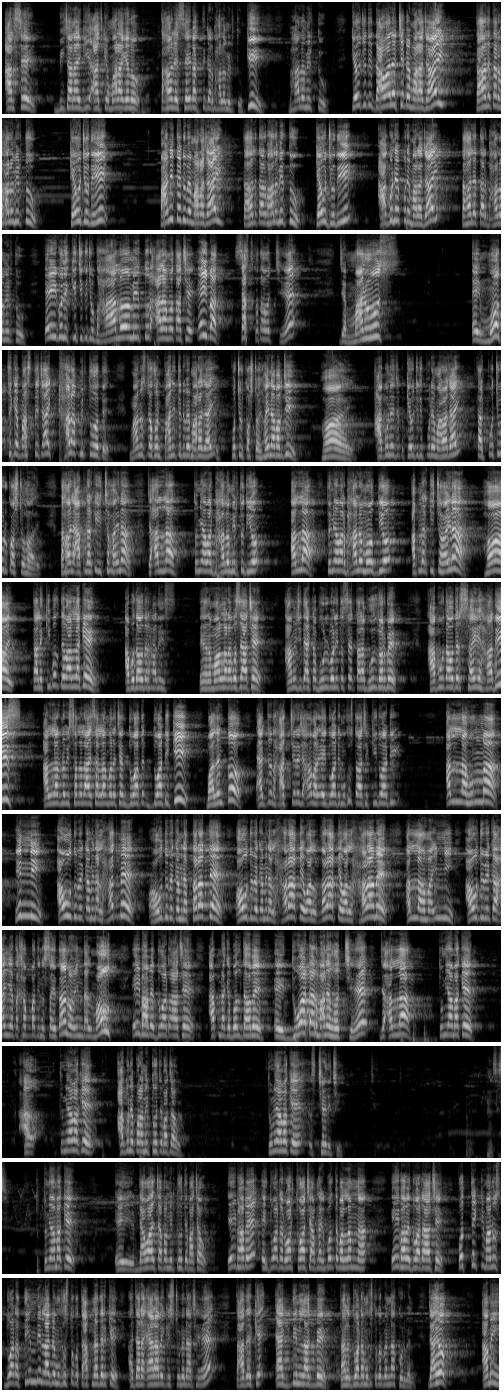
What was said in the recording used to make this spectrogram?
আর সেই বিছানায় গিয়ে আজকে মারা গেল, তাহলে সেই ব্যক্তিটার ভালো মৃত্যু। কি? ভালো মৃত্যু। কেউ যদি দাওয়ালে চেপে মারা যায় তাহলে তার ভালো মৃত্যু। কেউ যদি পানিতে ডুবে মারা যায়, তাহলে তার ভালো মৃত্যু। কেউ যদি আগুনে পুড়ে মারা যায়, তাহলে তার ভালো মৃত্যু। এইগুলি কিছু কিছু ভালো মৃত্যুর আলামত আছে। এইবার শেষ কথা হচ্ছে যে মানুষ এই মদ থেকে বাঁচতে চায় খারাপ মৃত্যু হতে। মানুষ যখন পানিতে ডুবে মারা যায়, প্রচুর কষ্ট হয়। না বাবজি হয়। আগুনে কেউ যদি পুড়ে মারা যায় তার প্রচুর কষ্ট হয়। তাহলে আপনার কি ইচ্ছা হয় না যে, আল্লাহ, তুমি আমার ভালো মৃত্যু দিও। আল্লাহ, তুমি আমার ভালো মত দিও। আপনার কি ইচ্ছা হয় না? হয়। তাহলে কি বলতে হবে আল্লাহকে? আবু দাউদের হাদিস। এখানে মাল্লারা বসে আছে। আমি যদি একটা ভুল বলি তো তারা ভুল ধরবে। আবু দাউদের সেই হাদিস, আল্লাহর নবী সাল্লাহ সাল্লাম বলেছেন, দোয়াতে, দোয়াটি কি? বলেন তো, একজন হাত ছেড়ে যে আমার এই দোয়াটি মুখস্থ আছে, কি দোয়াটি? আল্লাহ হুম্মা ইন্নি আউদুবে কামিনাল হাদমে আউদুবে কামিনাল তারাদ্দে আউদুবে কামিনাল হারাকে ওয়াল গারাকে ওয়াল হারামে। আল্লাহমা ইন্নি আউদুবেকা আইয়াতা খাব্বাদিন শৈতান ও ইন্দাল মাউত। এইভাবে দোয়াটা আছে। আপনাকে বলতে হবে, এই দোয়াটার মানে হচ্ছে যে আল্লাহ, তুমি আমাকে তুমি আমাকে আগুনে পড়া মৃত্যু হচ্ছে বাঁচাও। তুমি আমাকে ছেড়ে দিচ্ছি। তো তুমি আমাকে এই দেওয়াল চাপা মৃত্যু হতে বাঁচাও। এইভাবে এই দোয়াটার অর্থ আছে, আপনাকে বলতে পারলাম না। এইভাবে দোয়াটা আছে। প্রত্যেকটি মানুষ দোয়াটা তিন দিন লাগবে মুখস্থ করতে আপনাদেরকে। আর যারা অ্যারাবিক স্টুডেন্ট আছে, তাদেরকে একদিন লাগবে। তাহলে দোয়াটা মুখস্থ করবেন না, করবেন। যাই হোক, আমি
